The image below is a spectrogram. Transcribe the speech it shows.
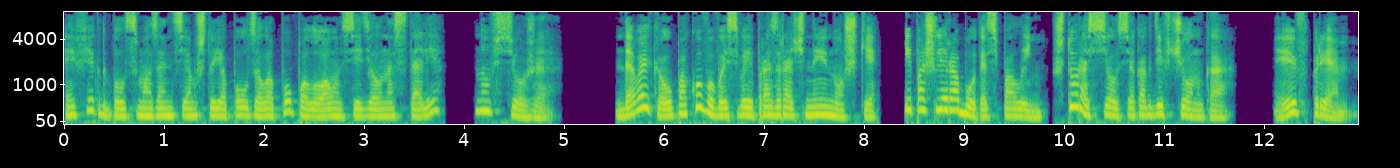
Эффект был смазан тем, что я ползала по полу, а он сидел на столе, но все же. «Давай-ка упаковывай свои прозрачные ножки и пошли работать, полынь. Что расселся, как девчонка?» «И впрямь».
